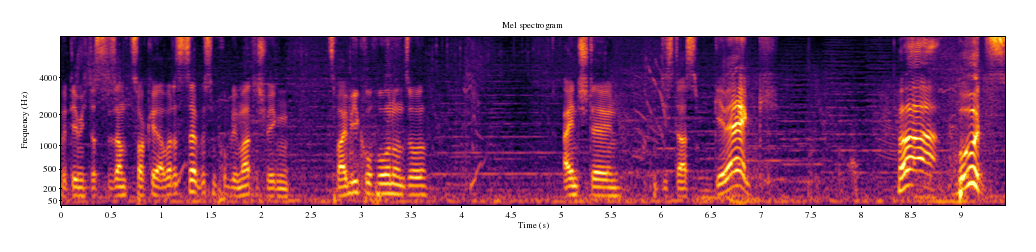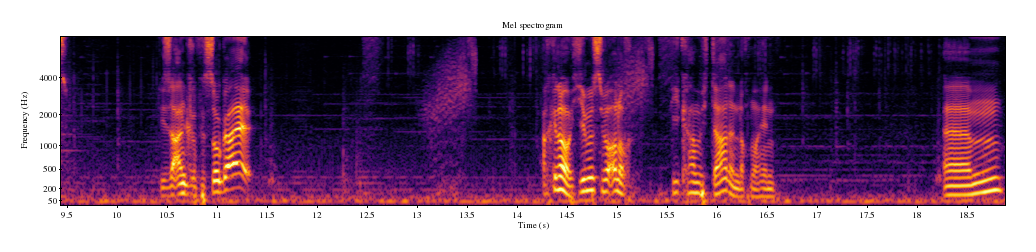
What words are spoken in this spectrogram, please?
mit dem ich das zusammen zocke. Aber das ist halt ein bisschen problematisch wegen zwei Mikrofonen und so. Einstellen. Und dies, das. Geh weg! Ha! Boots! Dieser Angriff ist so geil! Ach genau, hier müssen wir auch noch... Wie kam ich da denn nochmal hin? Ähm...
